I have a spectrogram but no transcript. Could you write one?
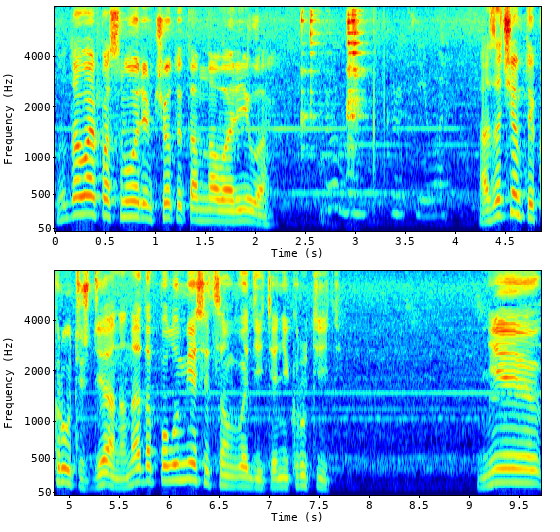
Ну давай посмотрим, что ты там наварила. А зачем ты крутишь, Диана? Надо полумесяцем вводить, а не крутить. Не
